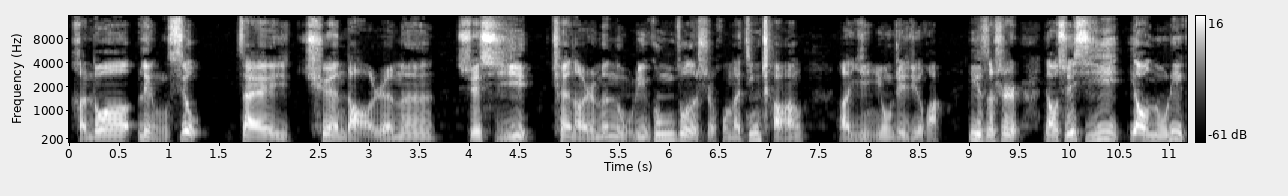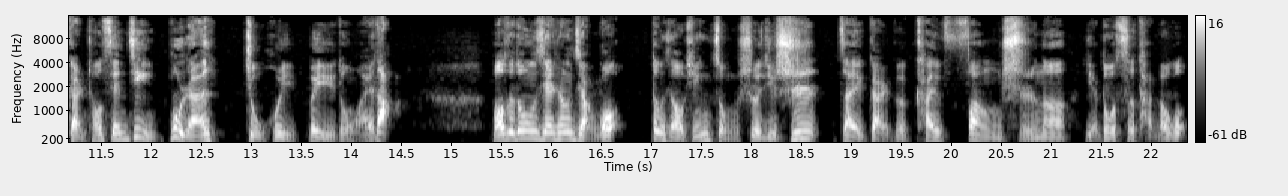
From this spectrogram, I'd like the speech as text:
很多领袖在劝导人们学习、劝导人们努力工作的时候呢，经常啊引用这句话，意思是要学习、要努力赶超先进，不然就会被动挨打。毛泽东先生讲过，邓小平总设计师在改革开放时呢，也多次谈到过。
